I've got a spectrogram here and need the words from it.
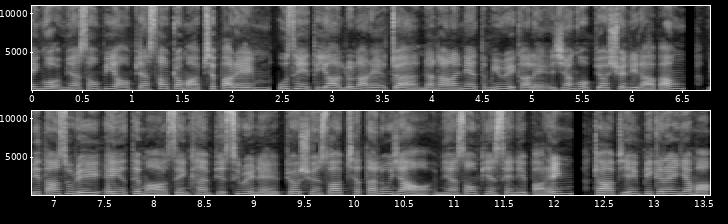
အိမ်ကိုအများဆုံးပြီးအောင်ပြန်ဆောက်တော့မှာဖြစ်ပါတယ်။ဦးစင်တီကလွတ်လာတဲ့အတွက်နန္ဒာလိုင်းနဲ့သမီးတွေကလည်းအရန်ကိုပျော်ရွှင်နေတာပါ။မိသားစုတွေအိမ်အသစ်မှာဇိမ်ခံပစ္စည်းတွေနဲ့ပျော်ရွှင်စွာဖြတ်သန်းလို့ရအောင်အများဆုံးပြင်ဆင်နေပါတယ်။ ဒါအပြင်ပြီးခဲ့တဲ့ရက်မှာ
